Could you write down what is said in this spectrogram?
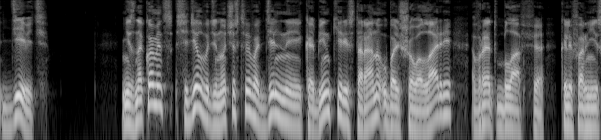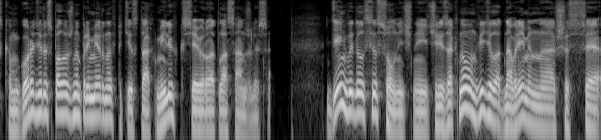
9. Незнакомец сидел в одиночестве в отдельной кабинке ресторана у Большого Ларри в Ред-Блаффе, калифорнийском городе, расположенном примерно в 500 милях к северу от Лос-Анджелеса. День выдался солнечный, и через окно он видел одновременно шоссе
